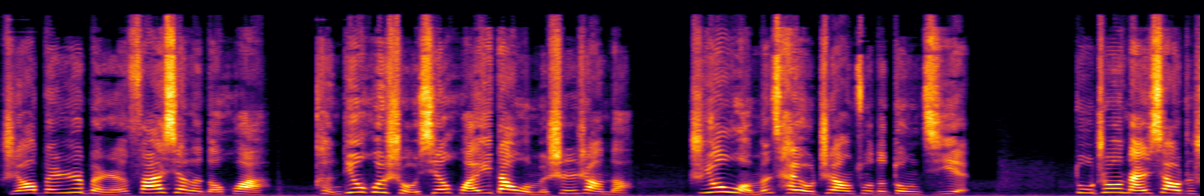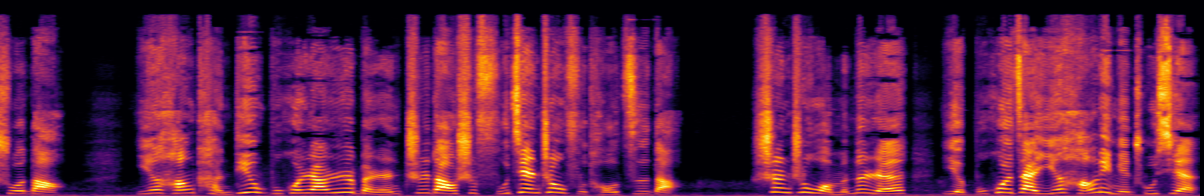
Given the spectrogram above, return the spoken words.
只要被日本人发现了的话，肯定会首先怀疑到我们身上的，只有我们才有这样做的动机。”杜周南笑着说道：“银行肯定不会让日本人知道是福建政府投资的，甚至我们的人也不会在银行里面出现。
